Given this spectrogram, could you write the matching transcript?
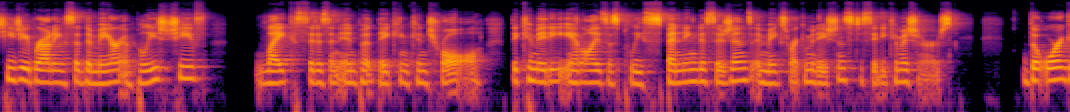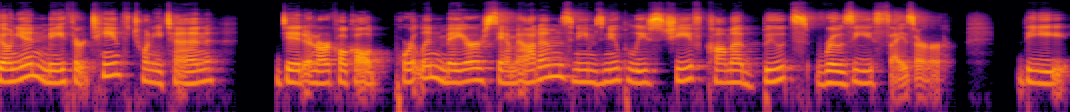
TJ Browning said the mayor and police chief like citizen input they can control. The committee analyzes police spending decisions and makes recommendations to city commissioners. The Oregonian, May 13th, 2010, did an article called Portland Mayor Sam Adams names new police chief, comma, boots Rosie Sizer. The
